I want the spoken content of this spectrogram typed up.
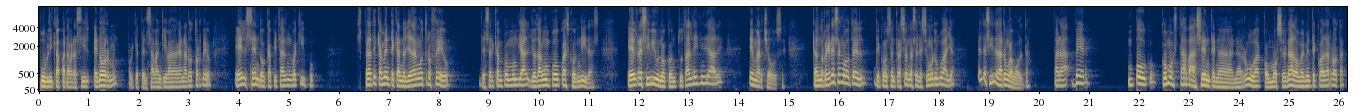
pública para Brasil enorme, porque pensaban que iban a ganar o torneo. El sendo o capitán do equipo, prácticamente cando lle dan o trofeo de ser campeón mundial, lle dan un pouco a escondidas. El recibiu uno con total dignidade e marchouse. Cando regresan ao hotel de concentración da selección uruguaya, el decide dar unha volta para ver un pouco como estaba a xente na, na rúa, conmocionada obviamente coa derrota,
